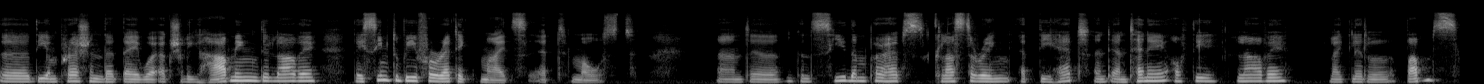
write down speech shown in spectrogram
uh, the impression that they were actually harming the larvae. They seem to be phoretic mites at most. And uh, you can see them perhaps clustering at the head and antennae of the larvae, like little bumps.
